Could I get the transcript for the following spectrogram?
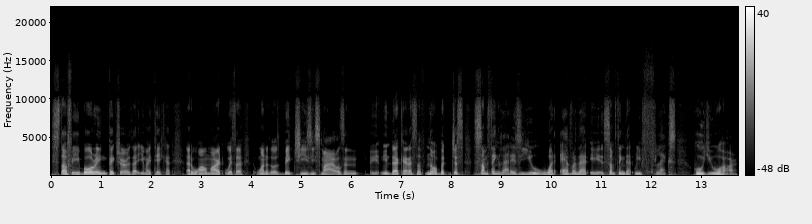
stuffy, boring picture that you might take at, at Walmart with a one of those big cheesy smiles and that kind of stuff. No, but just something that is you, whatever that is, something that reflects who you are.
